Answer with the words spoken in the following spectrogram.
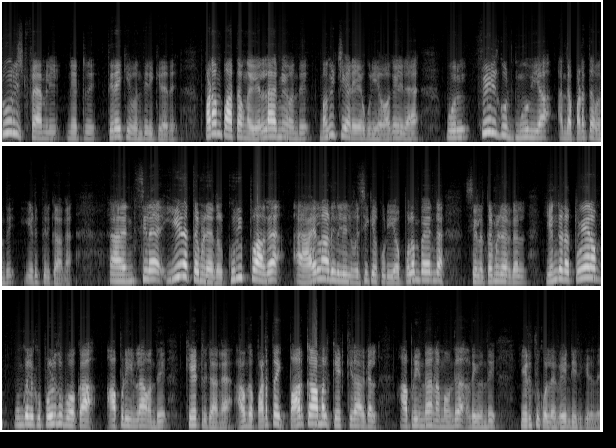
டூரிஸ்ட் ஃபேமிலி நேற்று திரைக்கு வந்திருக்கிறது. படம் பார்த்தவங்க எல்லாருமே வந்து மகிழ்ச்சி அடையக்கூடிய வகையில் ஒரு ஃபீல் குட் மூவியாக அந்த படத்தை வந்து எடுத்திருக்காங்க. சில ஈழத்தமிழர்கள் குறிப்பாக அயல்நாடுகளில் வசிக்கக்கூடிய புலம்பெயர்ந்த சில தமிழர்கள் எங்களோட துயரம் உங்களுக்கு பொழுதுபோக்கா? அப்படின்லாம் வந்து கேட்டிருக்காங்க. அவங்க படத்தை பார்க்காமல் கேட்கிறார்கள் அப்படின்னு தான் நம்ம வந்து அதை வந்து எடுத்துக்கொள்ள வேண்டியிருக்கிறது.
